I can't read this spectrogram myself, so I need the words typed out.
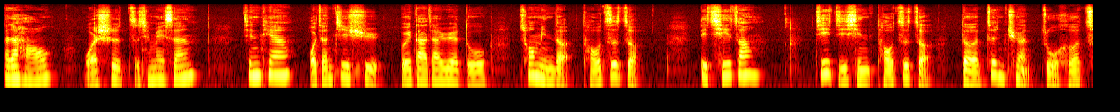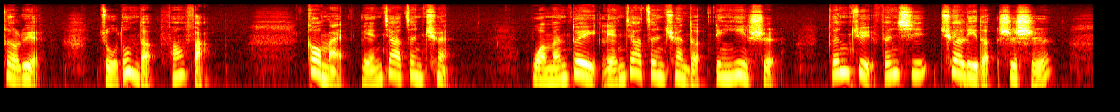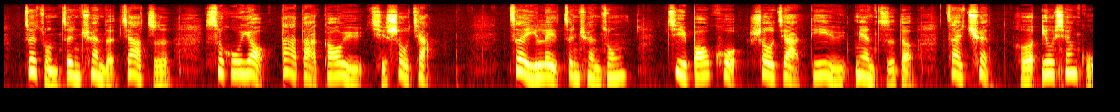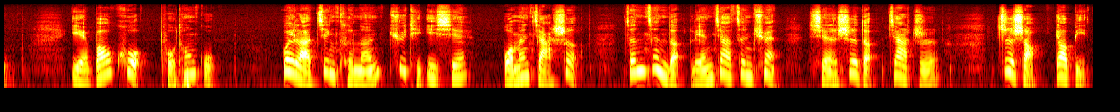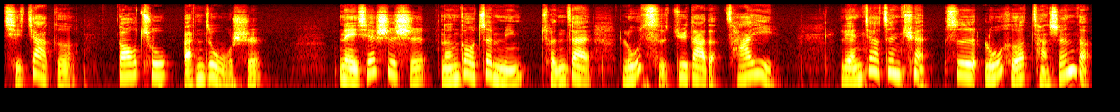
大家好，我是子晴妹森。今天我将继续为大家阅读《聪明的投资者》第七章：积极型投资者的证券组合策略。主动的方法，购买廉价证券。我们对廉价证券的定义是：根据分析确立的事实。这种证券的价值似乎要大大高于其售价。这一类证券中，既包括售价低于面值的债券和优先股，也包括普通股。为了尽可能具体一些，我们假设真正的廉价证券显示的价值至少要比其价格。高出百分之五十，哪些事实能够证明存在如此巨大的差异？廉价证券是如何产生的？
